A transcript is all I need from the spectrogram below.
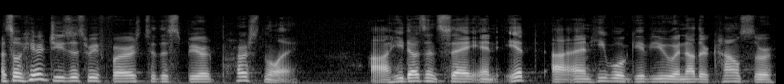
And so here Jesus refers to the Spirit personally. Uh, he doesn't say, and it, uh, and he will give you another counselor.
